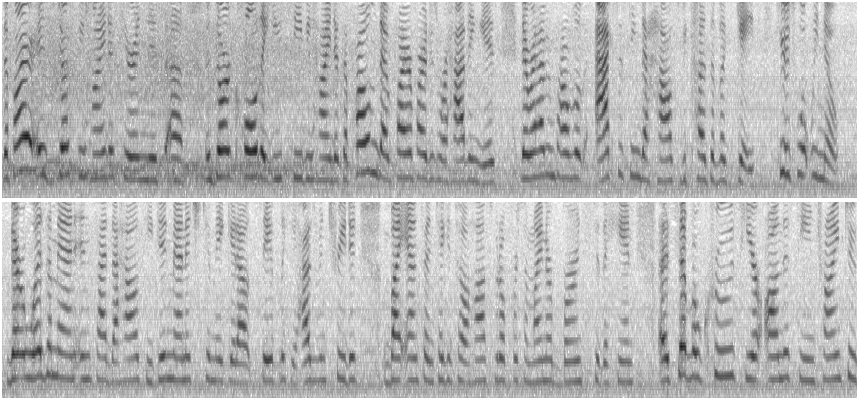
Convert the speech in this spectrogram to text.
The fire is just behind us here in this uh, dark hole that you see behind us. The problem that firefighters were having is they were having problem accessing the house because of a gate. Here's what we know. There was a man inside the house. He did manage to make it out safely. He has been treated by EMSA and taken to a hospital for some minor burns to the hand. Uh, several crews here on the scene trying to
